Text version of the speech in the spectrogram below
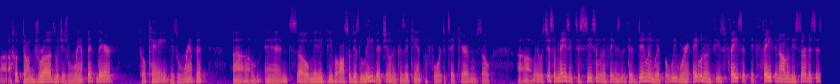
uh, hooked on drugs, which is rampant there. Cocaine is rampant. Um, and so many people also just leave their children because they can't afford to take care of them. So um, it was just amazing to see some of the things that they're dealing with, but we were able to infuse faith, faith in all of these services.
